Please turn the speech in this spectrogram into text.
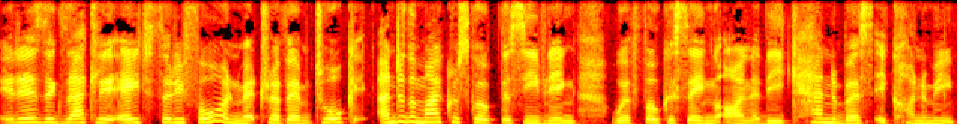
It is exactly 8:34 on Metro FM Talk. Under the microscope this evening, we're focusing on the cannabis economy.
